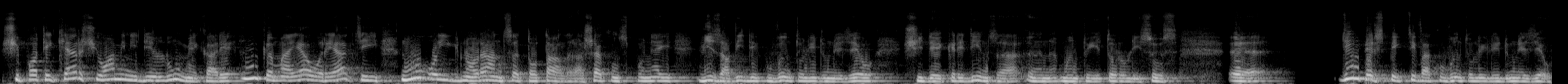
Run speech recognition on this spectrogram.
și poate chiar și oamenii din lume care încă mai au reacții, nu o ignoranță totală, așa cum spuneai, vis-a-vis de cuvântul lui Dumnezeu și de credința în Mântuitorul Isus. Din perspectiva cuvântului lui Dumnezeu,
